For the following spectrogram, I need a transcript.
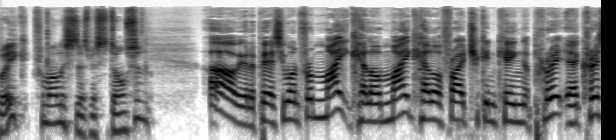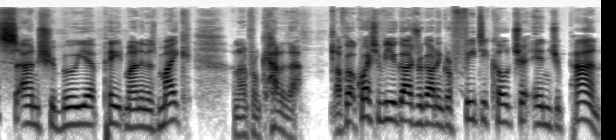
week from our listeners, Mr. Dawson? Oh, we got a pacey one from Mike. Hello, Mike. Hello, Fried Chicken King, uh, Chris, and Shibuya. Pete, my name is Mike, and I'm from Canada. I've got a question for you guys regarding graffiti culture in Japan.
